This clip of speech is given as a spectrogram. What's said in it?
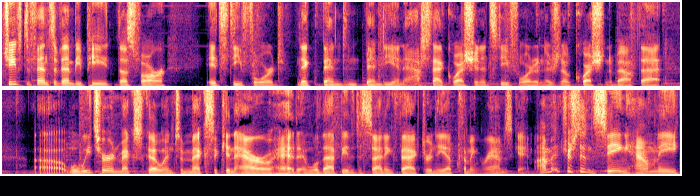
Chiefs defensive MVP thus far it's Steve Ford. Nick Bendian asked that question. It's Steve Ford, and there's no question about that. Uh, will we turn Mexico into Mexican Arrowhead, and will that be the deciding factor in the upcoming Rams game? I'm interested in seeing how many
